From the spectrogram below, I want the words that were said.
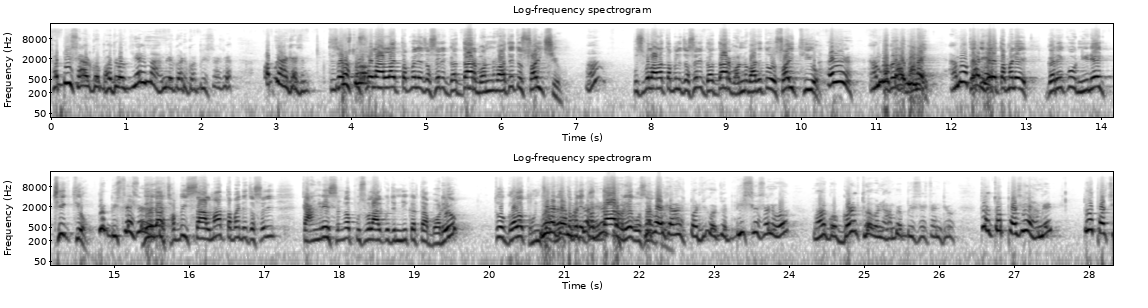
छब्बिस सालको भद्रो जेलमा हामीले गरेको विश्लेषण अप्नाएका छन्। तपाईँले जसरी गद्दार भन्नुभएको थियो त्यो सही थियो। पुष्पलाललाई तपाईँले जसरी गद्दार भन्नुभएको थियो त्यो सही थियो। हाम्रो त्यतिखेर तपाईँले गरेको निर्णय ठिक थियो। त्यो विश्लेषण दुई हजार छब्बिस सालमा तपाईँले जसरी काङ्ग्रेससँग पुष्पलालको जुन निकटता बढ्यो त्यो गलत हुन्छ तपाईँले गद्दार भनेर घोषणा जो विश्लेषण हो उहाँको गलत थियो भने हाम्रो विश्लेषण थियो। तर त्यो पछि हामीले त्यो पक्ष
